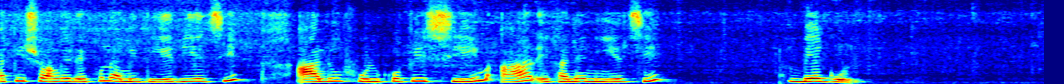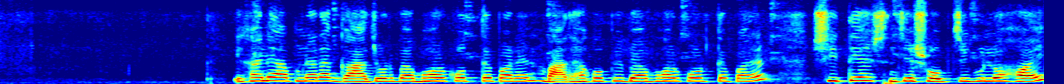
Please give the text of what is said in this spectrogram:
একই সঙ্গে দেখুন আমি দিয়ে দিয়েছি আলু, ফুলকপি, শিম আর এখানে নিয়েছি বেগুন। এখানে আপনারা গাজর ব্যবহার করতে পারেন, বাঁধাকপি ব্যবহার করতে পারেন। শীতের যে সবজিগুলো হয়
